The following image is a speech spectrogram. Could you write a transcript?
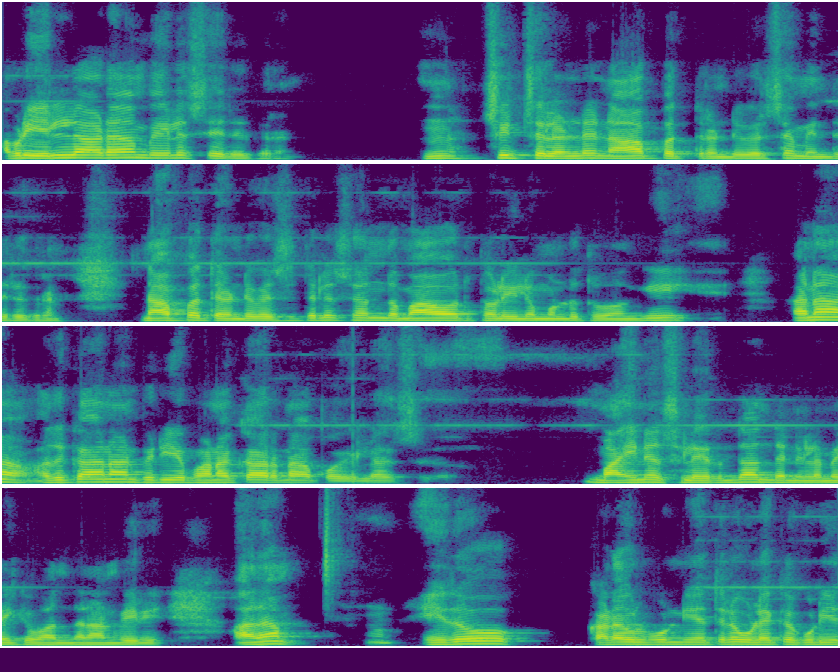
அப்படி எல்லா இடம் வேலை செய்திருக்கிறேன். ம், சுவிட்சர்லாந்துல நாற்பத்தி ரெண்டு வருஷம் இருந்திருக்கிறேன். நாற்பத்தி ரெண்டு வருஷத்தில் சொந்த ஒரு தொழிலும் கொண்டு துவங்கி ஆனால் அதுக்காக நான் பெரிய பணக்காரனா போயில. மைனஸில் இருந்து அந்த நிலைமைக்கு வந்தேன் நான். பெரிய ஆனால் ஏதோ கடவுள் புண்ணியத்தில் உழைக்கக்கூடிய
